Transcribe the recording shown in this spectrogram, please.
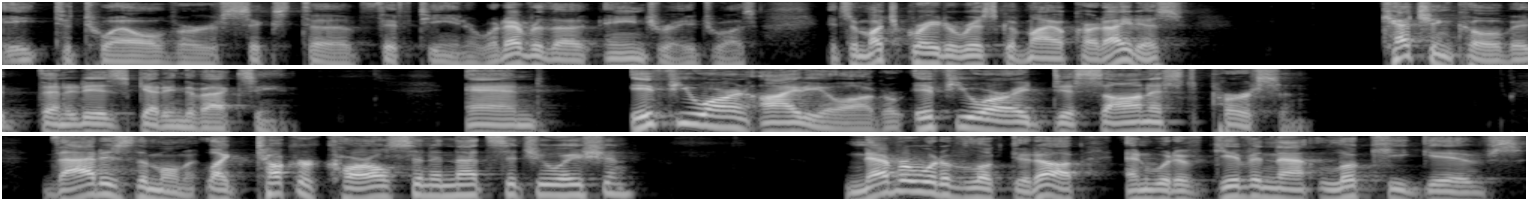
eight to 12 or six to 15 or whatever the age range was. It's a much greater risk of myocarditis catching COVID than it is getting the vaccine. And if you are an ideologue or if you are a dishonest person, that is the moment. Like Tucker Carlson in that situation never would have looked it up and would have given that look he gives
